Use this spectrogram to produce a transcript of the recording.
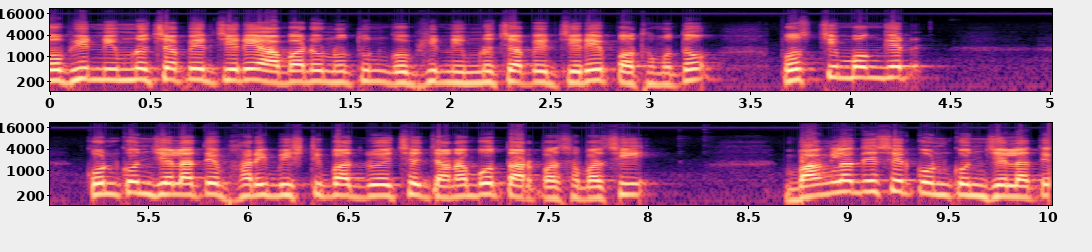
গভীর নিম্নচাপের জেরে আবারও নতুন গভীর নিম্নচাপের জেরে প্রথমত পশ্চিমবঙ্গের কোন কোন জেলাতে ভারী বৃষ্টিপাত রয়েছে জানাব, তার পাশাপাশি বাংলাদেশের কোন কোন জেলাতে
